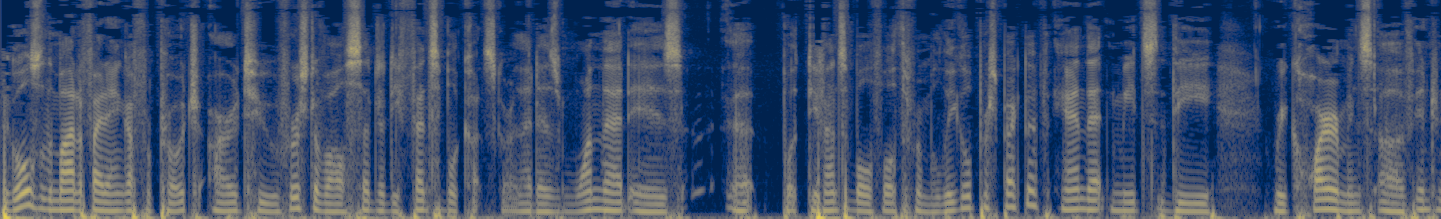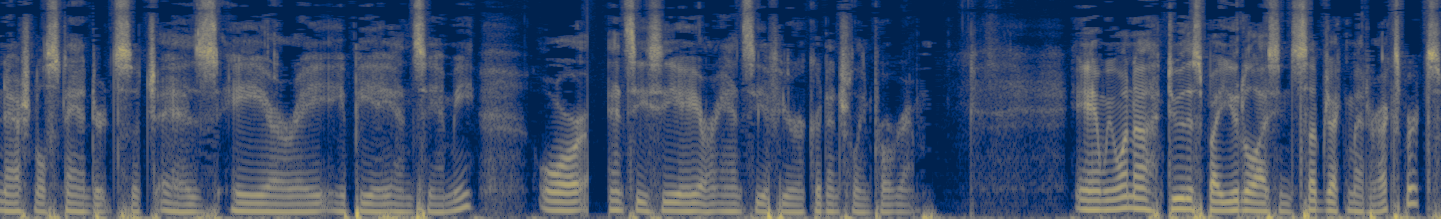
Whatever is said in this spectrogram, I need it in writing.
The goals of the modified Angoff approach are to, first of all, set a defensible cut score, that is, one that is uh, both defensible both from a legal perspective and that meets the requirements of international standards such as AERA, APA, NCME, or NCCA or ANSI if you're a credentialing program. And we want to do this by utilizing subject matter experts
